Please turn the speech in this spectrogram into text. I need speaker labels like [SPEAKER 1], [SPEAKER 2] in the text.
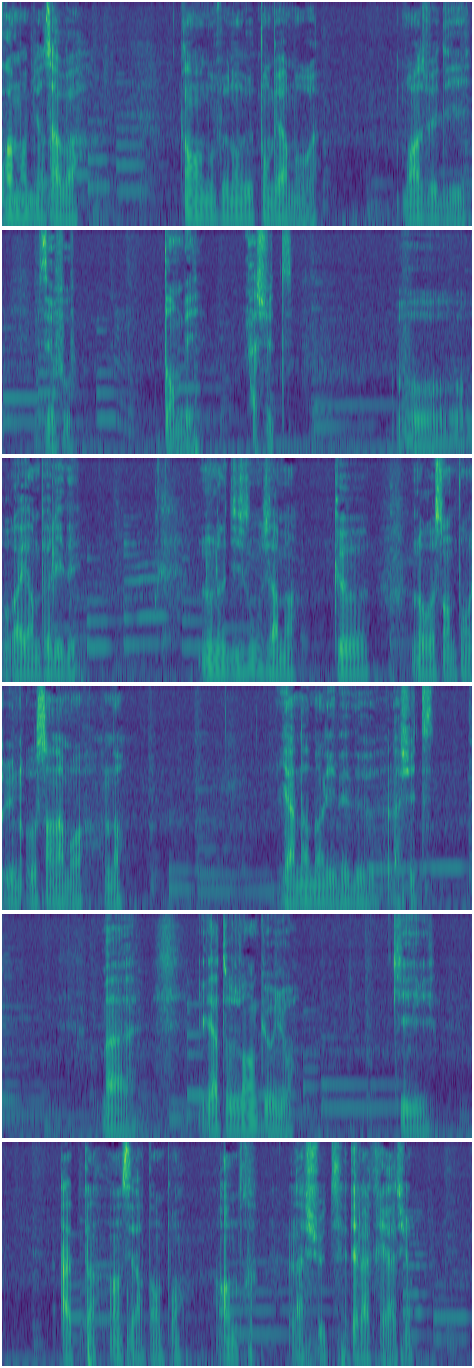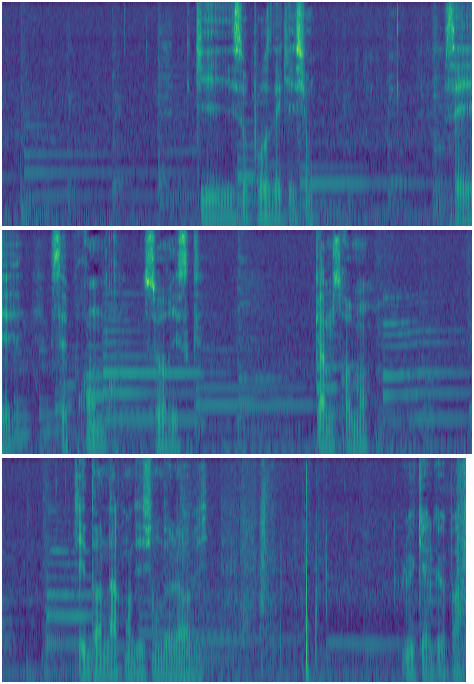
[SPEAKER 1] vraiment bien savoir quand nous venons de tomber amoureux. Moi, je dis, c'est fou. Tomber, la chute. Vous voyez un peu l'idée? Nous ne disons jamais que nous ressentons une hausse en amour. Non. Il y en a dans l'idée de la chute. Mais il y a toujours un curieux qui atteint un certain point entre la chute et la création, qui se pose des questions. C'est prendre ce risque qu'Amstremont, qui donne la condition de leur vie. Lu quelque part.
